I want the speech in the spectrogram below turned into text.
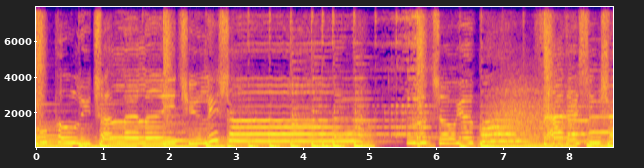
屋棚里传来了一曲离殇。泸州月光洒在心上，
